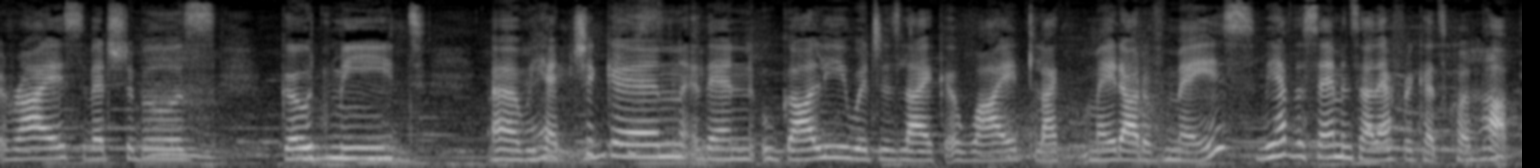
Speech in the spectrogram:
rice, vegetables, goat meat. Uh, we had chicken, then ugali, which is like a white, like made out of maize. We have the same in South Africa. It's called Uh-huh. pap.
